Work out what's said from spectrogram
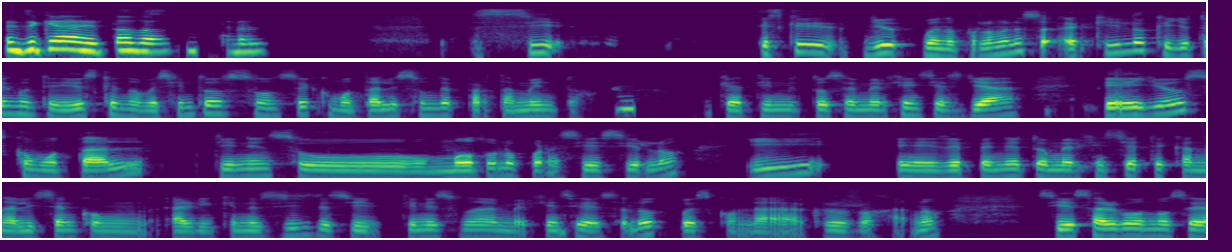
Pensé que era de todo. sí, es que yo, bueno, por lo menos aquí lo que yo tengo entendido es que el 911 como tal es un departamento. que atiende tus emergencias. Ya ellos como tal tienen su módulo, por así decirlo, y eh, depende de tu emergencia, te canalizan con alguien que necesites. Si tienes una emergencia de salud, pues con la Cruz Roja, ¿no? Si es algo, no sé,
